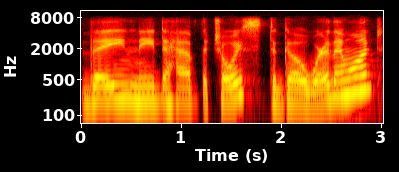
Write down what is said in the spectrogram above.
They need to have the choice to go where they want,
